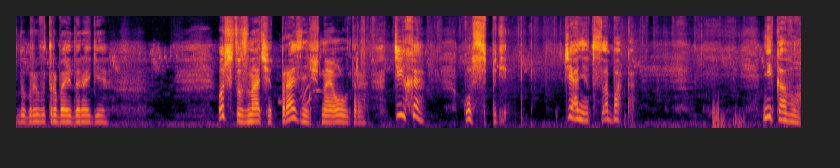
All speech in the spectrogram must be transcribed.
Доброе утро, мои дорогие. Вот что значит праздничное утро. Тихо. Господи, тянет собака. Никого.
